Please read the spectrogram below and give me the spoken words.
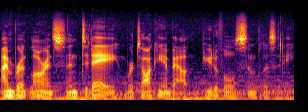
I'm Brent Lawrence, and today we're talking about beautiful simplicity.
